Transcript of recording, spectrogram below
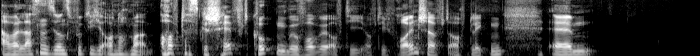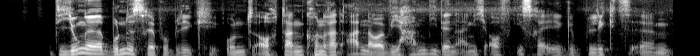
aber lassen Sie uns wirklich auch nochmal auf das Geschäft gucken, bevor wir auf die, auf die Freundschaft auch blicken. Ähm, die junge Bundesrepublik und auch dann Konrad Adenauer, wie haben die denn eigentlich auf Israel geblickt? Ähm,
